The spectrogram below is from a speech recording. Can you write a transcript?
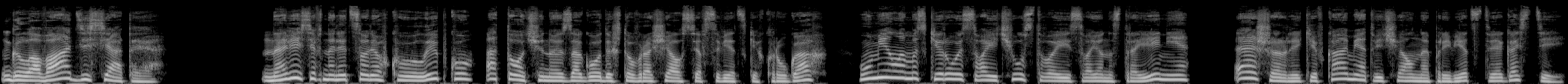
Глава десятая. Навесив на лицо легкую улыбку, оточенную за годы, что вращался в светских кругах, умело маскируя свои чувства и свое настроение, Эшерли кивками отвечал на приветствие гостей.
